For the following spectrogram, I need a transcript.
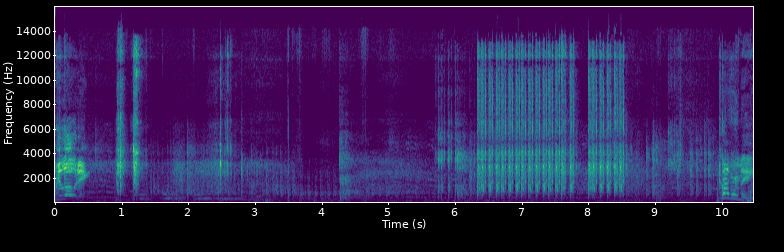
Reloading. Cover me.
